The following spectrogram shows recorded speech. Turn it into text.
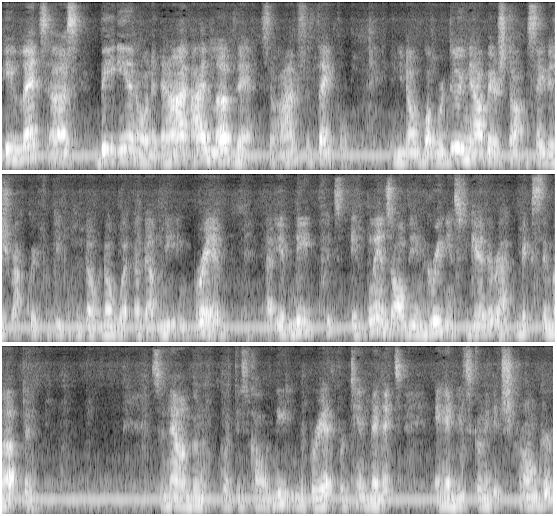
He lets us be in on it, and I, I love that. So I'm so thankful. And you know what we're doing now, I better stop and say this right quick for people who don't know what about kneading bread. Uh, it, need, puts, it blends all the ingredients together. I mix them up, and so now I'm going to, what is called kneading the bread for 10 minutes, and it's going to get stronger,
